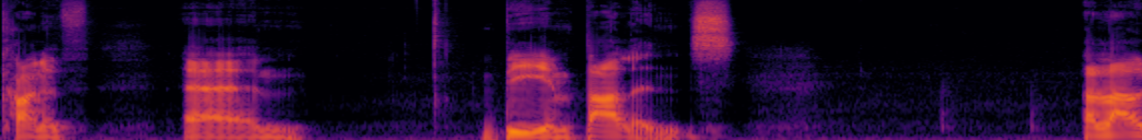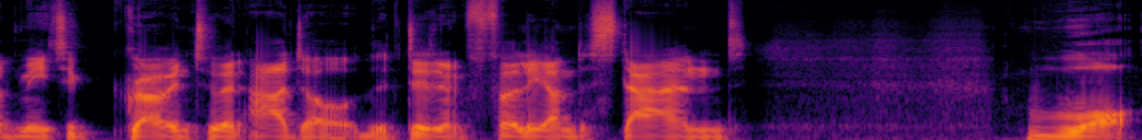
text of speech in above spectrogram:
kind of um, be in balance allowed me to grow into an adult that didn't fully understand what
